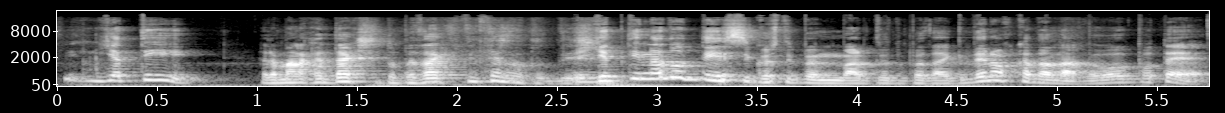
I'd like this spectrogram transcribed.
Γιατί, Ρε μαλακα, εντάξει, το παιδάκι τι θες να τον Ε, δει. γιατί να το ντύσει 25 Μαρτίου το παιδάκι, δεν έχω καταλάβει εγώ ποτέ.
